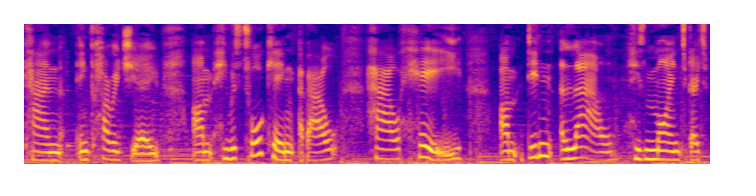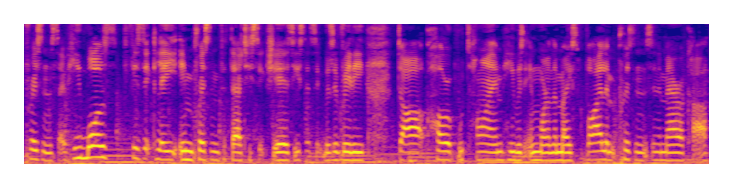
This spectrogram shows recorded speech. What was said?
can encourage you. Um, he was talking about how he um, didn't allow his mind to go to prison. So he was physically in prison for 36 years. He says it was a really dark, horrible time. He was in one of the most violent prisons in America.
